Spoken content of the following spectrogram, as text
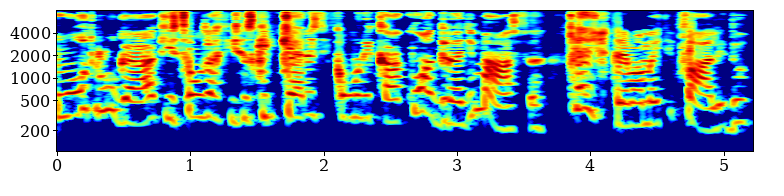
um outro lugar que são os artistas que querem se comunicar com a grande massa, que é extremamente válido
